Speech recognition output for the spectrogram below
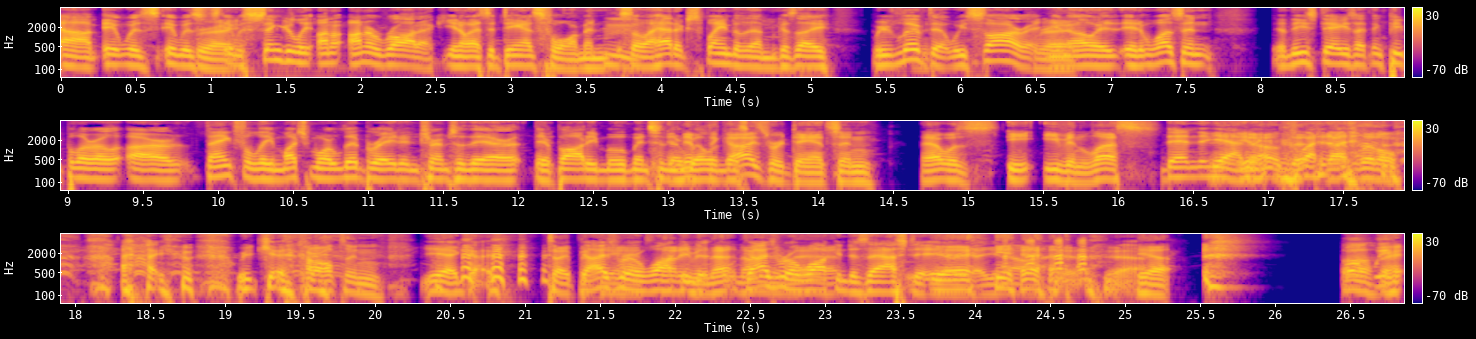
Um, it was it was it was singularly un- unerotic, you know, as a dance form, and Hmm. so I had to explain to them because I we lived it, we saw it, you know, it, it wasn't these days, I think people are are thankfully much more liberated in terms of their their body movements and, And their if the willingness. guys were dancing, that was e- even less then yeah, you know, that- that little- we can Carlton yeah, guys, type of guys were dance. Not walking that- guys were a walking disaster area. You know? Yeah. yeah. Yeah. Well, Oh. we,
